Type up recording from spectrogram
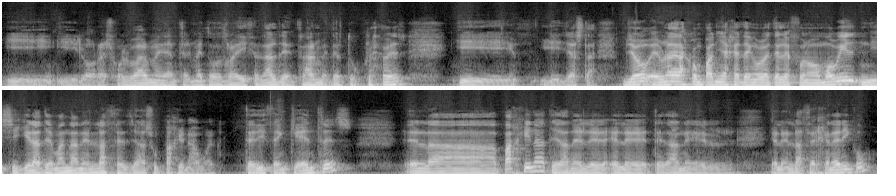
y, y lo resuelvas mediante el método tradicional de entrar, meter tus claves y, y ya está. Yo en una de las compañías que tengo de teléfono móvil ni siquiera te mandan enlaces ya a su página web. Te dicen que entres en la página, te dan el, el- te dan el, el enlace genérico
